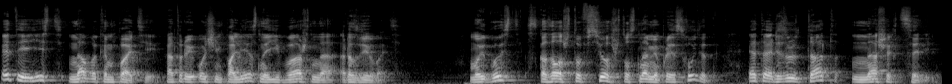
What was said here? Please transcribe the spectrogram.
Это и есть навык эмпатии, который очень полезно и важно развивать. Мой гость сказал, что все, что с нами происходит, это результат наших целей.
